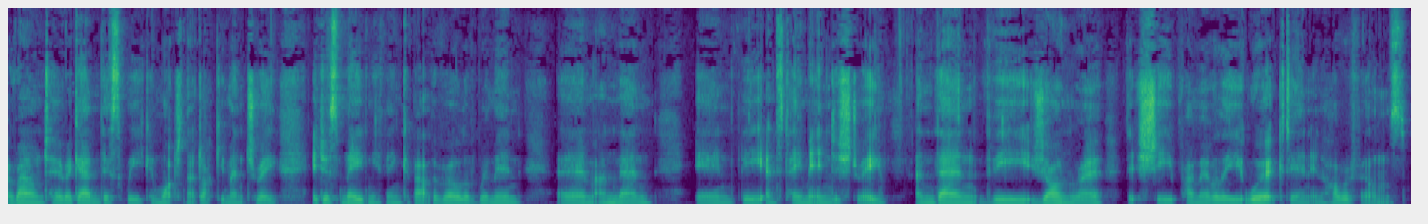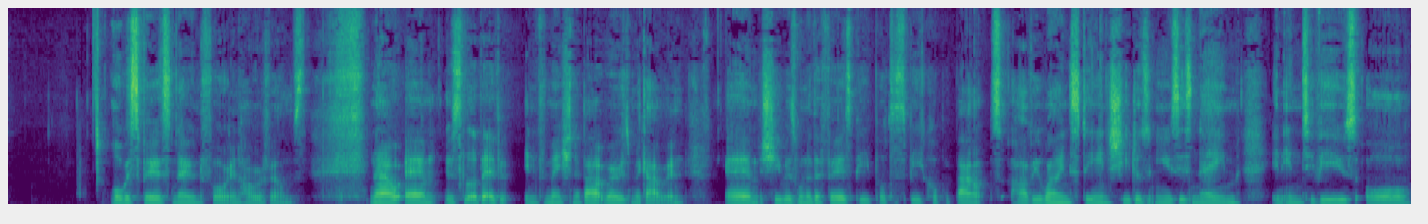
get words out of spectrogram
around her again this week and watching that documentary, it just made me think about the role of women um, and men in the entertainment industry and then the genre that she primarily worked in in horror films or was first known for in horror films. Now, um, just a little bit of information about Rose McGowan. Um, she was one of the first people to speak up about Harvey Weinstein. She doesn't use his name in interviews or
